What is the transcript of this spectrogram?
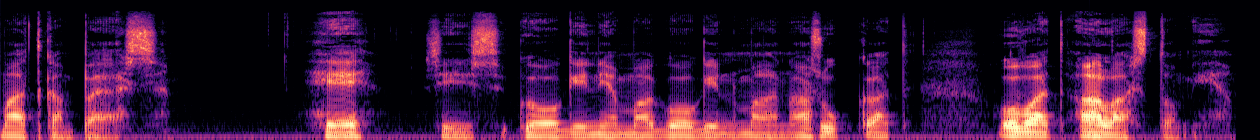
matkan päässä. He, siis Gogin ja Magogin maan asukkaat, ovat alastomia.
